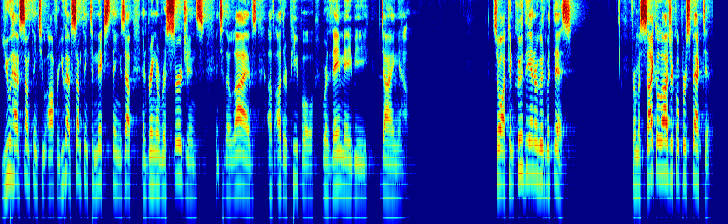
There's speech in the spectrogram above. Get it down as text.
You have something to offer. You have something to mix things up and bring a resurgence into the lives of other people where they may be dying out. So I'll conclude the interlude with this. From a psychological perspective,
